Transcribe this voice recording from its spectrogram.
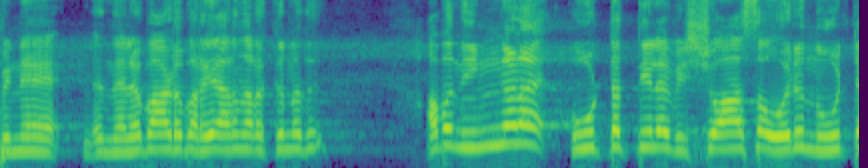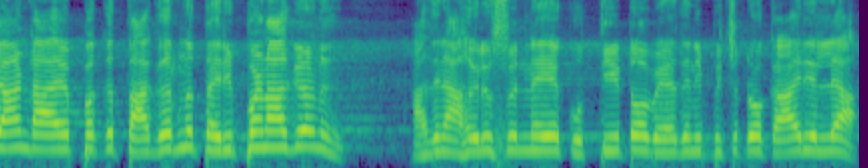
പിന്നെ നിലപാട് പറയാറ് നടക്കുന്നത്? അപ്പൊ നിങ്ങളെ കൂട്ടത്തിലെ വിശ്വാസം ഒരു നൂറ്റാണ്ടായപ്പോക്ക് തകർന്ന് തരിപ്പണാകുകയാണ് അതിന് അഹ്ലുസുന്നയെ കുത്തിയിട്ടോ വേദനിപ്പിച്ചിട്ടോ കാര്യമില്ല.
